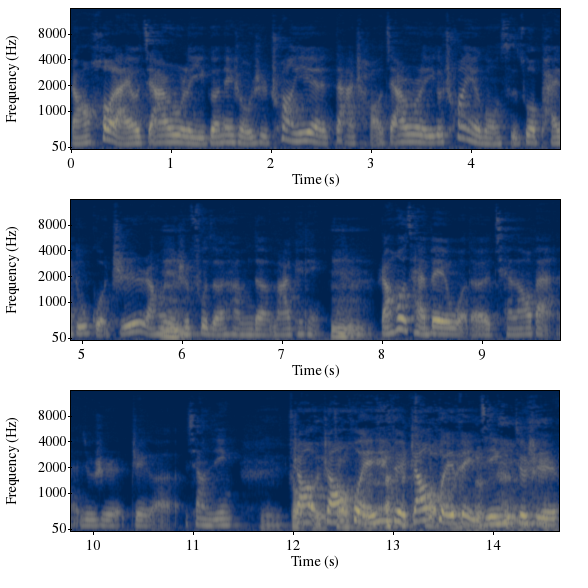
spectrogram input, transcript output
然后后来又加入了一个那时候是创业大潮，加入了一个创业公司做排毒果汁，然后也是负责他们的 marketing，、嗯，然后才被我的前老板就是这个向京招召召回，对召召回北京，就是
